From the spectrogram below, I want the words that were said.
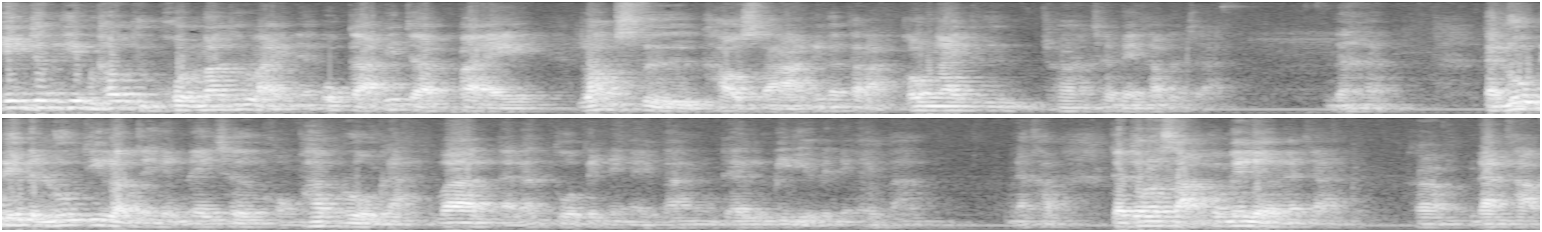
ยิ่งเทคโนโลยีมันเข้าถึงคนมากเท่าไหร่เนี่ยโอกาสที่จะไปรับสื่อข่าวสารในการตลาดก็ง่ายขึ้นใช่ใช่ไหมครับอาจารย์นะฮะแต่รูปนี้เป็นรูปที่เราจะเห็นในเชิงของภาพรวมหลักว่าแต่ละตัวเป็นยังไงบ้างแต่ละมีเดียเป็นยังไงบ้างนะครับ แต่โทรศัพท์ก็ไม่เร็วนะอาจารย์ครับนะครับ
